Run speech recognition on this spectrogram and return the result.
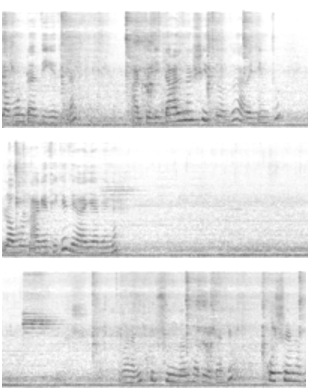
লবণটা দিয়ে দিলাম। আর যদি ডাল না সিদ্ধ হতো, তাহলে কিন্তু লবণ আগে থেকে দেওয়া যাবে না। এবার আমি খুব সুন্দরভাবে এটাকে কষে নেব।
